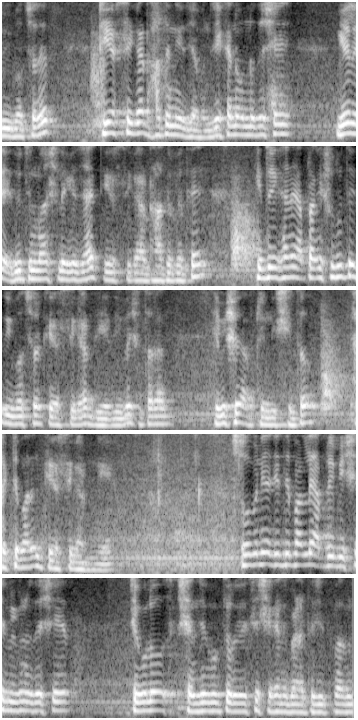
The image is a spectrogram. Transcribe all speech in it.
দুই বছরের টিআরসি কার্ড হাতে নিয়ে যাবেন, যেখানে অন্য দেশে গেলে দুই তিন মাস লেগে যায় টিআরসি কার্ড হাতে পেতে। কিন্তু এখানে আপনাকে শুরুতেই দুই বছরের টিআরসি কার্ড দিয়ে দিবে, সুতরাং এ বিষয়ে আপনি নিশ্চিত থাকতে পারেন টিআরসি কার্ড নিয়ে। স্লোভেনিয়া যেতে পারলে আপনি বিশ্বের বিভিন্ন দেশের যেগুলো সেনজেনভুক্ত রয়েছে, সেখানে বেড়াতে যেতে পারবেন,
